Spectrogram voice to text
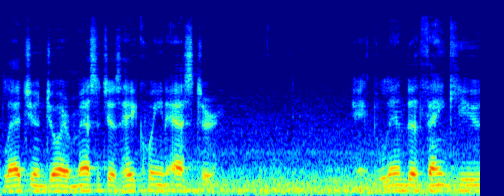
Glad you enjoy our messages. Hey, Queen Esther. And Glenda, thank you.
